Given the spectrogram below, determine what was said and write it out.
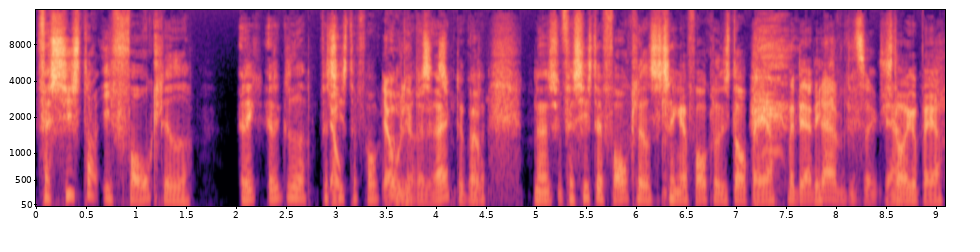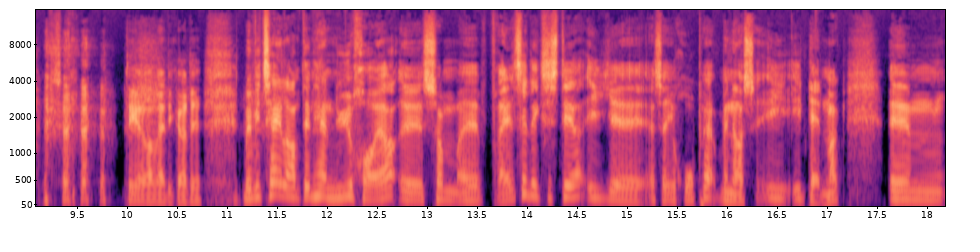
fascister i forklæder. Er det ikke, er det ikke det hedder? Fascister forklæder? Jo, lige præcis. Ja, det er godt. Når jeg siger fascister i forklæder, så tænker jeg, at forklæder, de står og bager, men det er det ikke. ja, det tænker, de står ikke og bager. det kan godt være, de gør det. Men vi taler om den her nye højre, øh, som øh, reelt set eksisterer i øh, altså Europa, men også i, i Danmark. Øhm,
